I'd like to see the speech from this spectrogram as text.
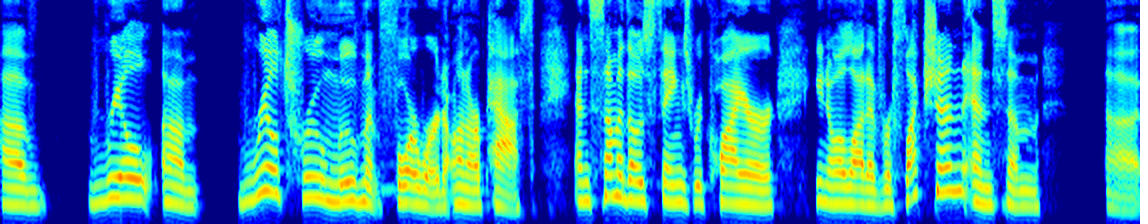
of real um real true movement forward on our path. And some of those things require, you know, a lot of reflection and some uh,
